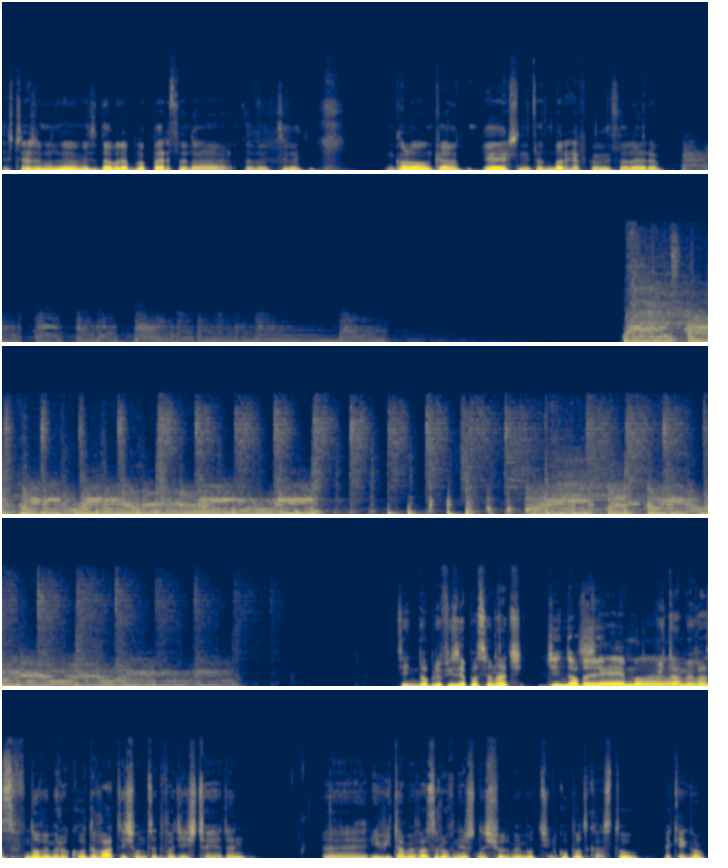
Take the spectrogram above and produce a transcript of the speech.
Jeszcze, że będziemy mieć dobre bloopersy na ten odcinek. Golonka, jajecznica z marchewką i selerem. Dzień dobry fizjopasjonaci. Dzień dobry. Siema. Witamy Was w nowym roku 2021 e, i witamy Was również na siódmym odcinku podcastu. Jakiego?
